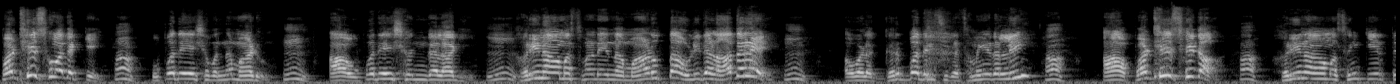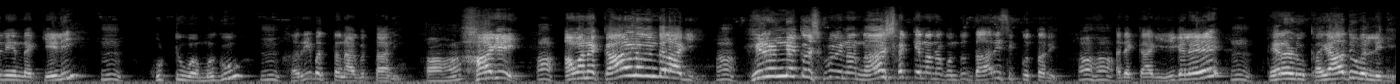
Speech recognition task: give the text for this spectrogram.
ಪಠಿಸುವುದಕ್ಕೆ ಉಪದೇಶವನ್ನ ಮಾಡು. ಆ ಉಪದೇಶದಿಂದಲಾಗಿ ಹರಿನಾಮ ಸ್ಮರಣೆಯನ್ನ ಮಾಡುತ್ತಾ ಉಳಿದಳಾದರೆ ಅವಳ ಗರ್ಭ ಧರಿಸಿದ ಸಮಯದಲ್ಲಿ ಆ ಪಠಿಸಿದ ಹರಿನಾಮ ಸಂಕೀರ್ತನೆಯನ್ನ ಕೇಳಿ ಹುಟ್ಟುವ ಮಗು. ಹರಿಭಕ್ತನಾಗುತ್ತಾನೆ. ಹಾಗೆ ಅವನ ಕಾರಣದಿಂದಲಾಗಿ ಹಿರಣ್ಯ ಹಿರಣ್ಯಕಶುವಿನ ನಾಶಕ್ಕೆ ನನಗೊಂದು ದಾರಿ ಸಿಕ್ಕುತ್ತದೆ. ಅದಕ್ಕಾಗಿ ಈಗಲೇ ತೆರಳು ಕಯಾದುವಲ್ಲಿಗೆ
